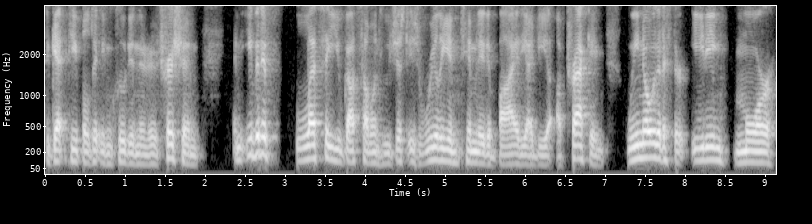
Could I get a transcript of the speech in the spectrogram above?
to get people to include in their nutrition? And even if let's say you've got someone who just is really intimidated by the idea of tracking, we know that if they're eating more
